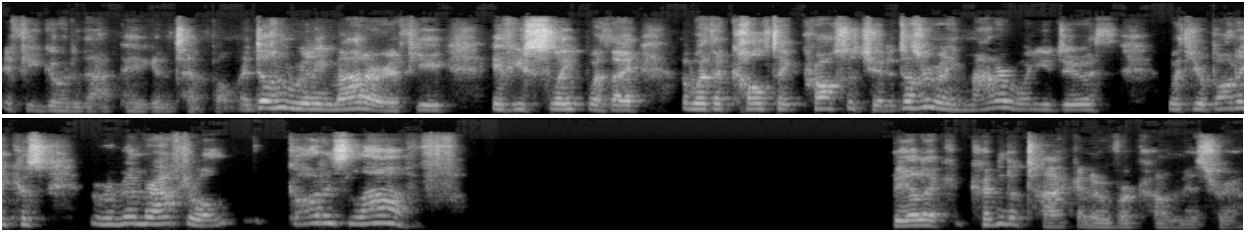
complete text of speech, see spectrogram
if you go to that pagan temple. It doesn't really matter if you if you sleep with a with a cultic prostitute. It doesn't really matter what you do with with your body because remember after all God is love. Balak couldn't attack and overcome Israel.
